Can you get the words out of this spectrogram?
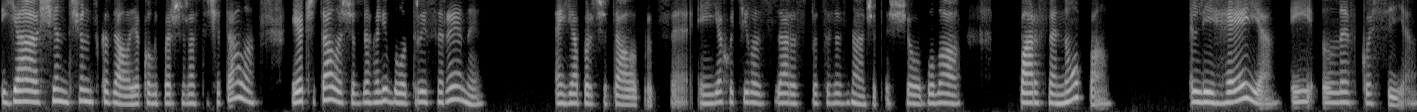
я ще що не сказала. Я коли перший раз це читала, я читала, що взагалі було три сирени, а я прочитала про це. І я хотіла зараз про це зазначити, що була Парфенопа, Лігея і Левкосія.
